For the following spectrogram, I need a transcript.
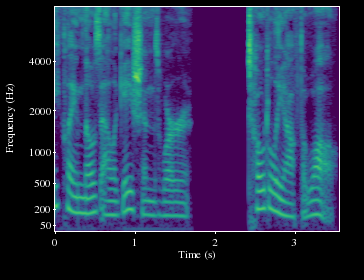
he claimed those allegations were totally off the wall.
